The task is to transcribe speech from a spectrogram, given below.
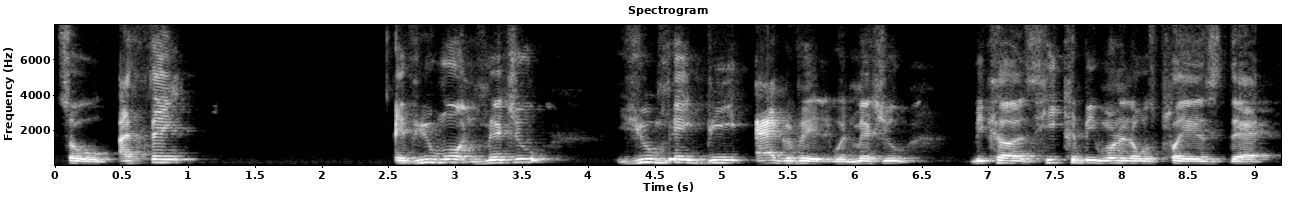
So I think if you want Mitchell, you may be aggravated with Mitchell because he could be one of those players that,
